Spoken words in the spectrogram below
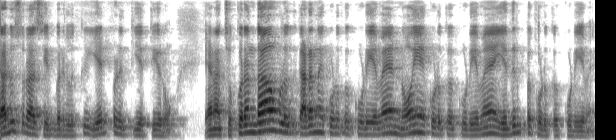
தனுசு ராசி என்பவர்களுக்கு ஏற்படுத்திய தீரும். ஏன்னா சுக்கரன் தான் உங்களுக்கு கடனை கொடுக்கக்கூடியவன் நோயை கொடுக்கக்கூடியவன் எதிர்ப்பை கொடுக்கக்கூடியவன்.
